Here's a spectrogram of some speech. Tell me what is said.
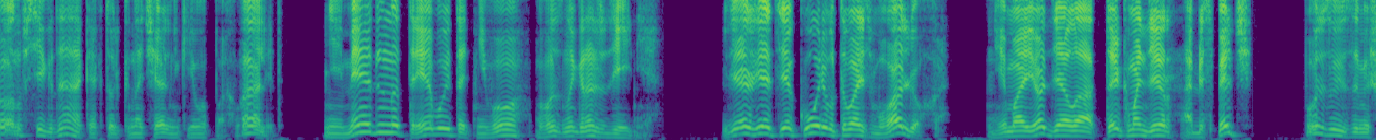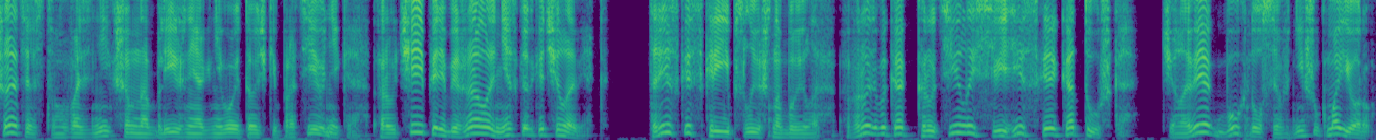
Он всегда, как только начальник его похвалит, немедленно требует от него вознаграждения. «Где же я тебе курил-то возьму, Алёха? Не мое дело, ты, командир, обеспечь!» Пользуясь замешательством, возникшим на ближней огневой точке противника, ручей перебежало несколько человек. Треск и скрип слышно было, вроде бы как крутилась связистская катушка. Человек бухнулся в нишу к майору.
